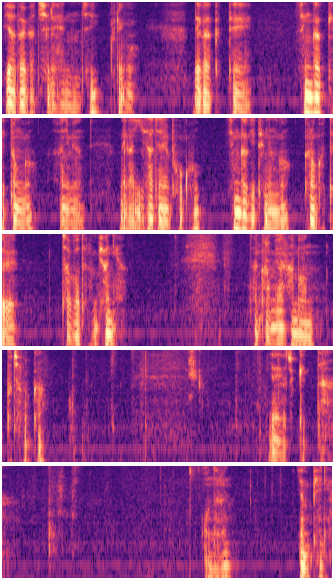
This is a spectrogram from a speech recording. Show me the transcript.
몇월 며칠에 했는지 그리고 내가 그때 생각했던 거 아니면 내가 이 사진을 보고 생각이 드는 거 그런 것들을 적어두는 편이야. 자 그러면 한번 붙여볼까? 여기가 좋겠다. 오늘은 연필이야.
